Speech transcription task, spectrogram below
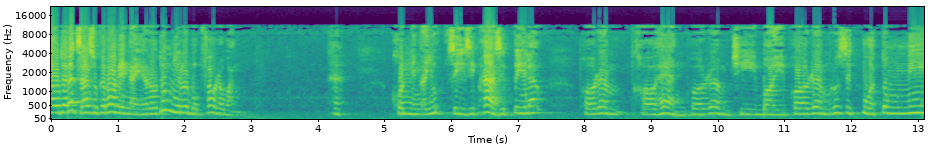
เราจะรักษาสุขภาพยังไง เราต้องมีระบบเฝ้าระวัง คนอย่างอายุสี่สิบห้าสิบปีแล้ว พอเริ่มคอแห้ง พอเริ่มฉี่บ่อย พอเริ่มรู้สึกปวดตรงนี้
